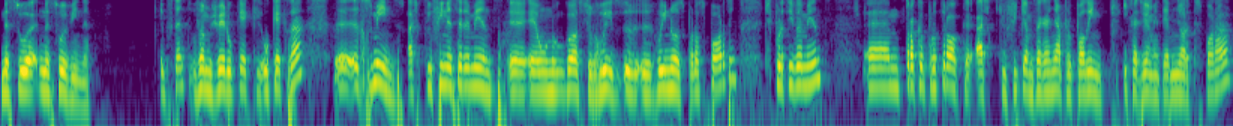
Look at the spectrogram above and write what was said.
na sua, na sua vinda. E portanto, vamos ver o que é que, o que, é que dá. Uh, resumindo, acho que financeiramente é, é um negócio ruinoso para o Sporting, desportivamente um, troca por troca, acho que ficamos a ganhar porque Paulinho efetivamente é melhor que Sporar,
